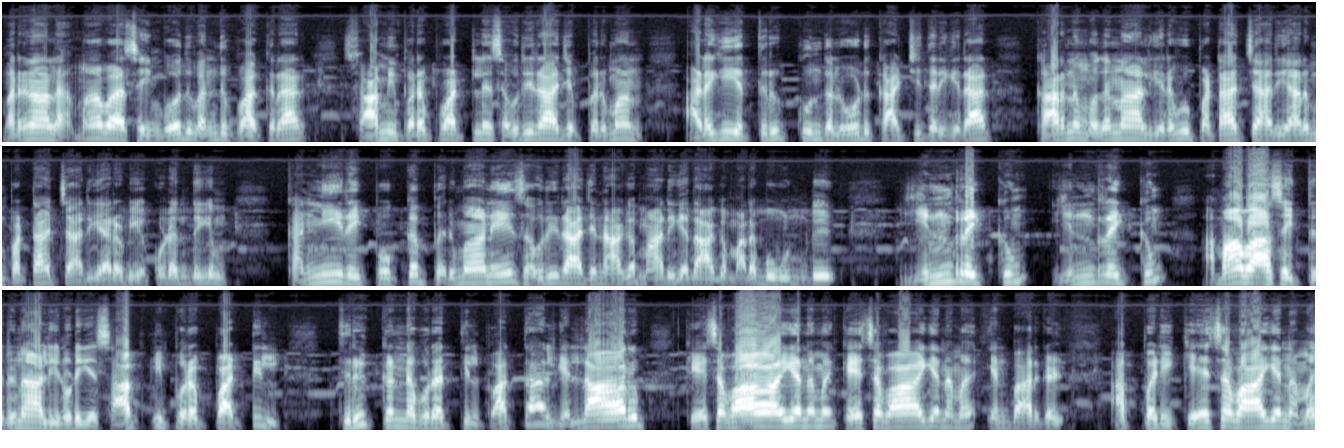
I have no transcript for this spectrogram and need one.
மறுநாள் அமாவாசையும் போது வந்து பார்க்கிறார். சுவாமி புறப்பாட்டில் சௌரிராஜ பெருமான் அழகிய திருக்கூந்தலோடு காட்சி தருகிறார். காரணம் முதல் நாள் இரவு பட்டாச்சாரியாரும் பட்டாச்சாரியாருடைய குழந்தையும் கண்ணீரை போக்க பெருமானே சௌரிராஜனாக மாறியதாக மரபு உண்டு. இன்றைக்கும் இன்றைக்கும் அமாவாசை திருநாளினுடைய சாமி புறப்பாட்டில் திருக்கண்ணபுரத்தில் பார்த்தால் எல்லாரும் கேசவாய நம கேசவாய நம என்பார்கள். அப்படி கேசவாய நம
